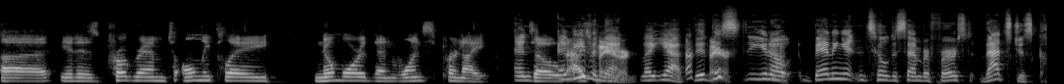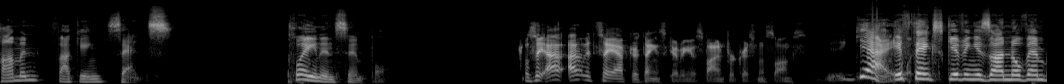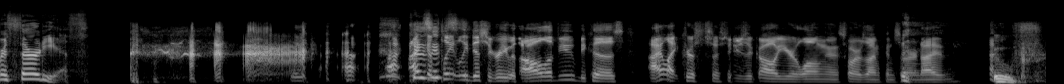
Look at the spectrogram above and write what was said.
uh, it is programmed to only play no more than once per night. And So- and even fair. then, like yeah, th- this you know, mm-hmm. banning it until December first, that's just common fucking sense. Plain and simple. Well, see, I, I would say after Thanksgiving is fine for Christmas songs. Yeah, if Thanksgiving is on November thirtieth. I, I 'Cause it's- completely disagree with all of you because I like Christmas music all year long. As far as I'm concerned, I Oof.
